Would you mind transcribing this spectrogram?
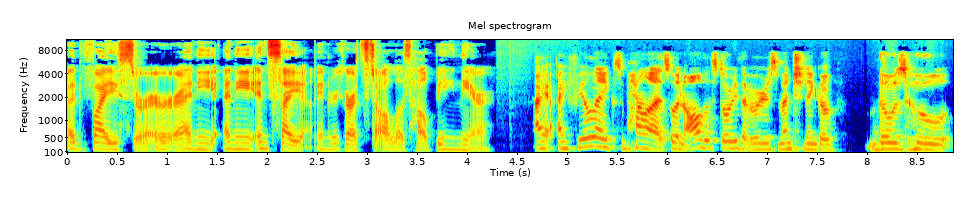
advice or, or any any insight in regards to Allah's help being near? I, I feel like subhanAllah, so in all the stories that we were just mentioning of those who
